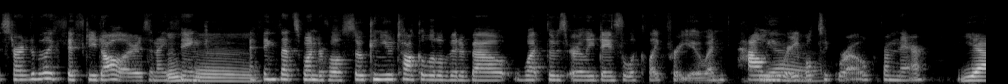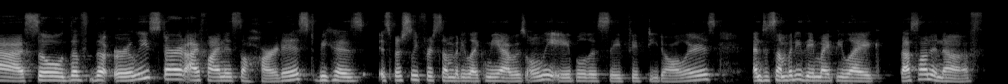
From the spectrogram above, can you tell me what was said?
started with like fifty dollars, and I mm-hmm. think I think that's wonderful. So, can you talk a little bit about what those early days looked like for you and how yeah. you were able to grow from there? Yeah, so the the early start I find is the hardest because especially for somebody like me, I was only able to save fifty dollars, and to somebody they might be like, "That's not enough."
